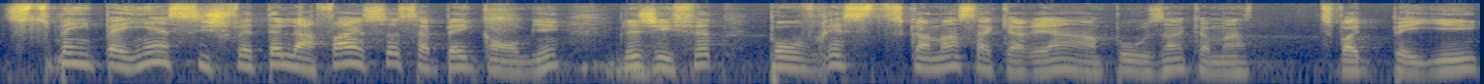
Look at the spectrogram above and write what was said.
si tu bien payant, si je fais telle affaire, ça, ça paye combien? Puis là, j'ai fait pour vrai, si tu commences ta carrière en posant comment tu vas être payé,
